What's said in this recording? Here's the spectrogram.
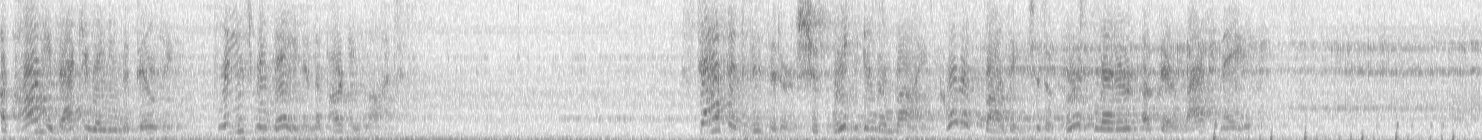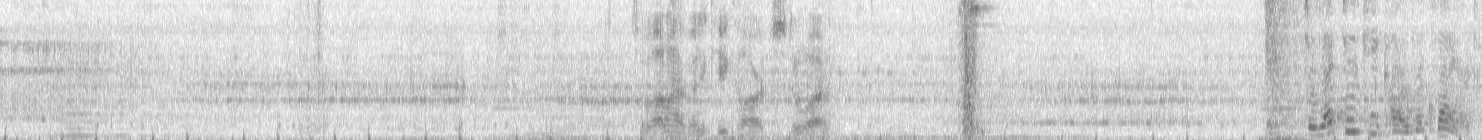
Upon evacuating the building, please remain in the parking lot. Staff and visitors should wait in the line corresponding to the first letter of their last name. so I don't have any key cards, do I? Director keycard required.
